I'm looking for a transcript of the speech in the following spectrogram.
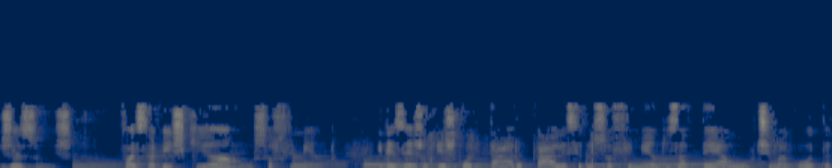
Jesus, vós sabeis que amo o sofrimento e desejo esgotar o cálice dos sofrimentos até a última gota,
